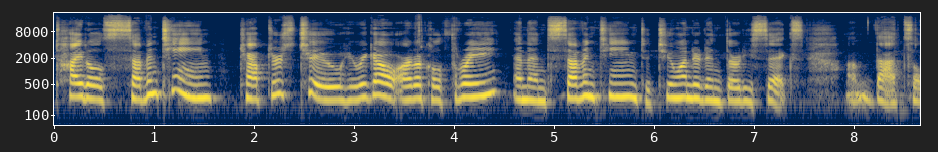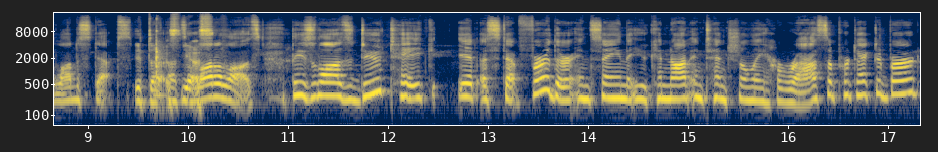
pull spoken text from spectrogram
Title 17, Chapters 2. Here we go, Article 3, and then 17 to 236. Um, that's a lot of steps. It does, That's yes. a lot of laws. These laws do take it a step further in saying that you cannot intentionally harass a protected bird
